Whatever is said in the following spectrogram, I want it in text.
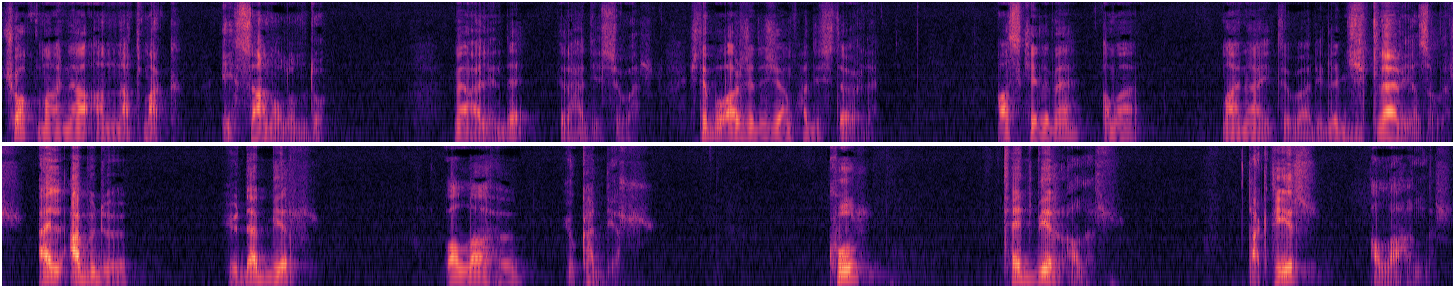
çok mana anlatmak ihsan olundu. Mealinde bir hadisi var. İşte bu arz edeceğim hadiste öyle. Az kelime ama mana itibariyle cikler yazılır. El abdü yudebbir vallahu yukaddir. Kul tedbir alır. Takdir Allah'ındır.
